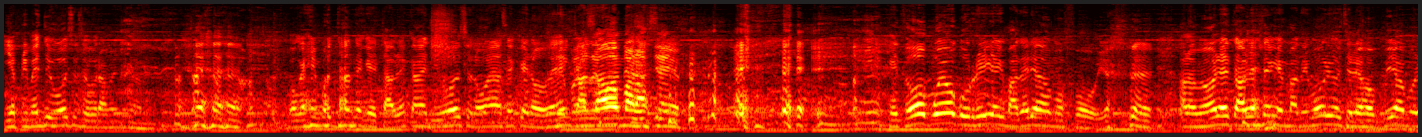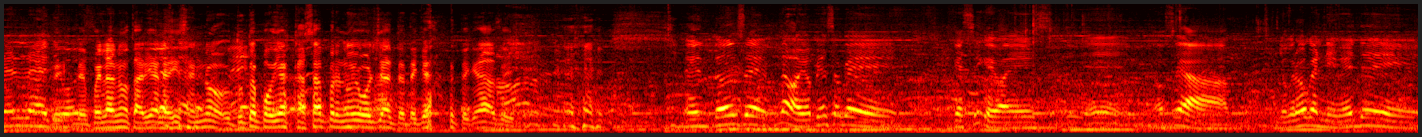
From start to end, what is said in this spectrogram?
Y el primer divorcio seguramente. Porque es importante que establezcan el divorcio, no vaya a ser que nos dejen Después casados para siempre. que todo puede ocurrir en materia de homofobia. A lo mejor establecen el matrimonio y se les olvida ponerle el divorcio. Después la notaría le dicen, no, tú te podías casar pero no divorciarte, te quedas, te quedas así. Entonces, no, yo pienso que, que sí, que es, eh, o sea, yo creo que el nivel de,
